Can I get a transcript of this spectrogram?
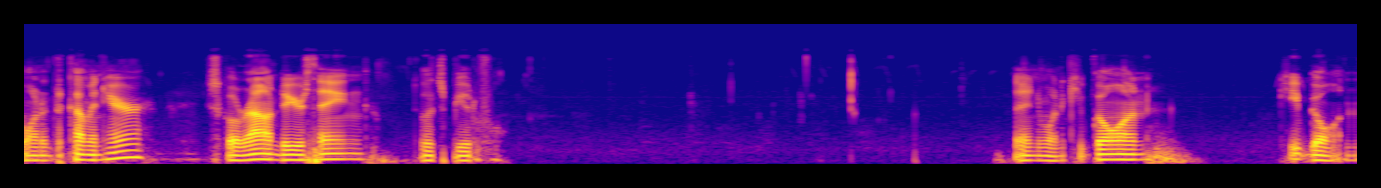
you wanted to come in here, just go around, do your thing. It's beautiful. Then you want to keep going, keep going.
